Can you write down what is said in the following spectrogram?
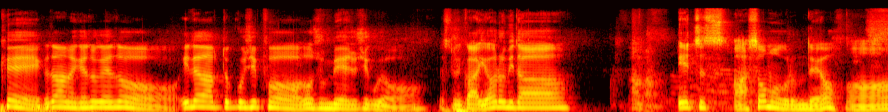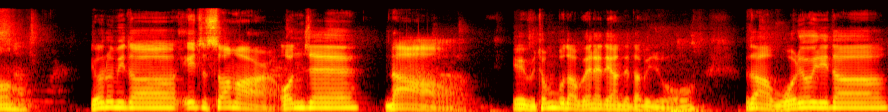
오케이. 그 다음에 계속해서 이 대답 듣고 싶어. 도 준비해 주시고요. 됐습니까? 여름이다. It's, 아, summer 그러면 돼요. 어. 여름이다. It's summer. 언제? Now. 이게 전부 다 when에 대한 대답이죠. 그 다음, 월요일이다.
